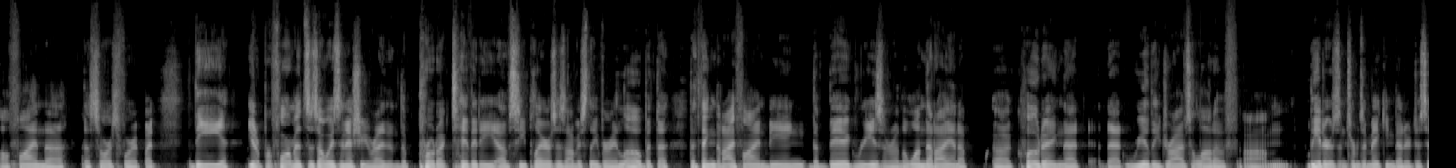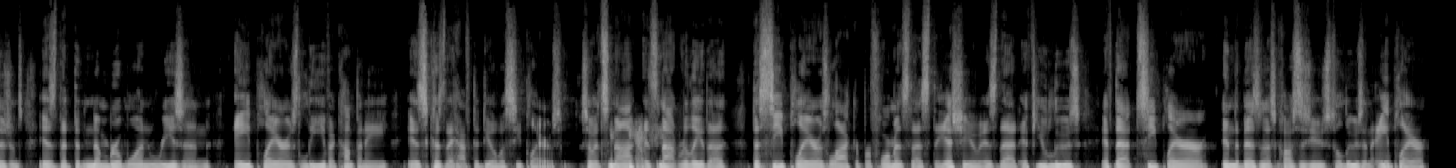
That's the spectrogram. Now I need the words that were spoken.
I'll find the the source for it, but the you know performance is always an issue, right? The productivity of C players is obviously very low, but the the thing that I find being the big reason, or the one that I end up uh, quoting that that really drives a lot of um, leaders in terms of making better decisions is that the number one reason A players leave a company is because they have to deal with C players. So it's not it's not really the the C player's lack of performance that's the issue. Is that if you lose if that C player in the business causes you to lose an A player,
